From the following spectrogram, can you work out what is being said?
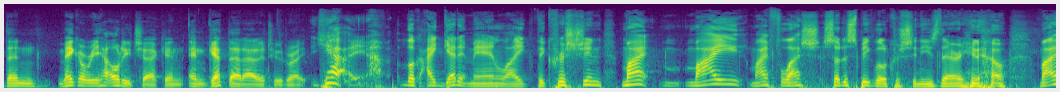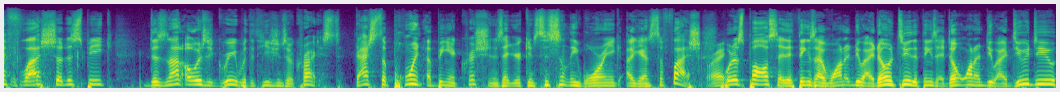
then make a reality check and, and get that attitude right. Yeah, look, I get it, man. Like the Christian, my my my flesh, so to speak, little Christianese there. You know, my flesh, so to speak, does not always agree with the teachings of Christ. That's the point of being a Christian is that you're consistently warring against the flesh. Right. What does Paul say? The things I want to do, I don't do. The things I don't want to do, I do do.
